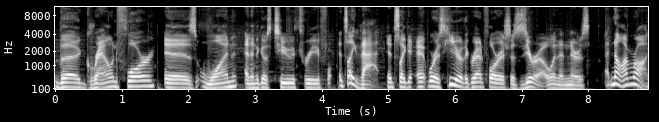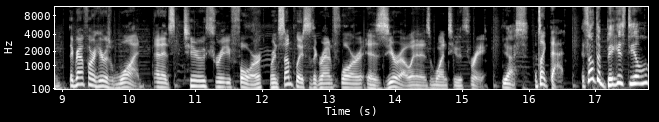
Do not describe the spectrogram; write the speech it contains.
the ground floor is one and then it goes two, three, four. It's like that. It's like, it, whereas here the ground floor is just zero and then there's no, I'm wrong. The ground floor here is one, and it's two, three, four. Where in some places the ground floor is zero and it is one, two, three. Yes. It's like that. It's not the biggest deal,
